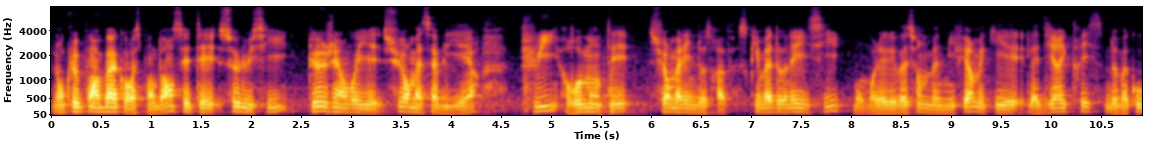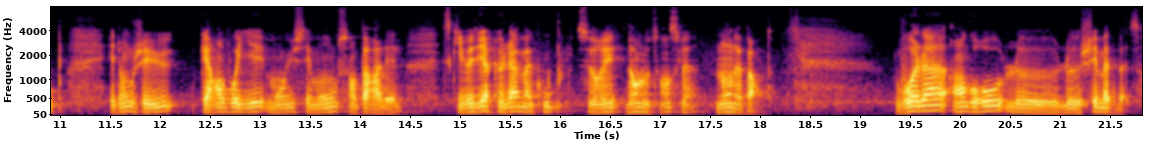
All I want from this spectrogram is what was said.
Donc le point bas correspondant, c'était celui-ci que j'ai envoyé sur ma sablière, puis remonté sur ma ligne de trave. Ce qui m'a donné ici, bon, moi l'élévation de ma demi-ferme, mais qui est la directrice de ma coupe. Et donc j'ai eu qu'à renvoyer mon us et mon housse en parallèle. Ce qui veut dire que là, ma coupe serait dans l'autre sens, là, non apparente. Voilà en gros le schéma de base.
